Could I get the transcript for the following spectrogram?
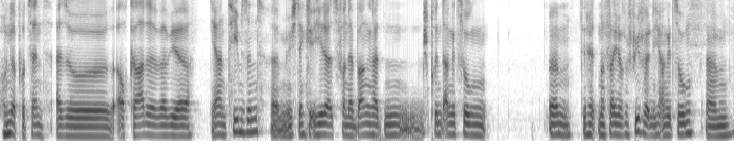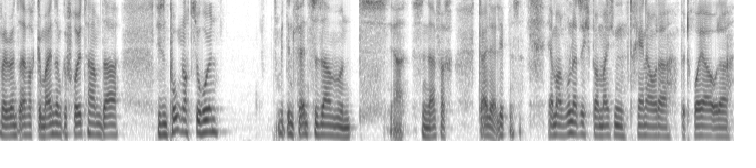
100 Prozent. Also auch gerade, weil wir ja ein Team sind. Ähm, ich denke, jeder ist von der Bank, hat einen Sprint angezogen. Ähm, den hätte man vielleicht auf dem Spielfeld nicht angezogen, ähm, weil wir uns einfach gemeinsam gefreut haben, da diesen Punkt noch zu holen mit den Fans zusammen und ja, das sind einfach geile Erlebnisse. Ja, man wundert sich bei manchen Trainer oder Betreuer oder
